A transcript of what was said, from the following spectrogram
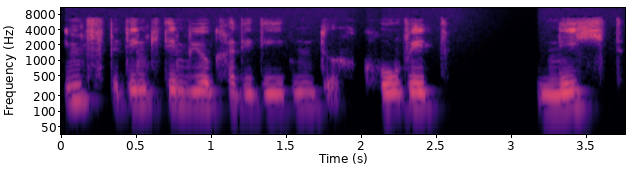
impfbedingte Myokarditiden durch Covid nicht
